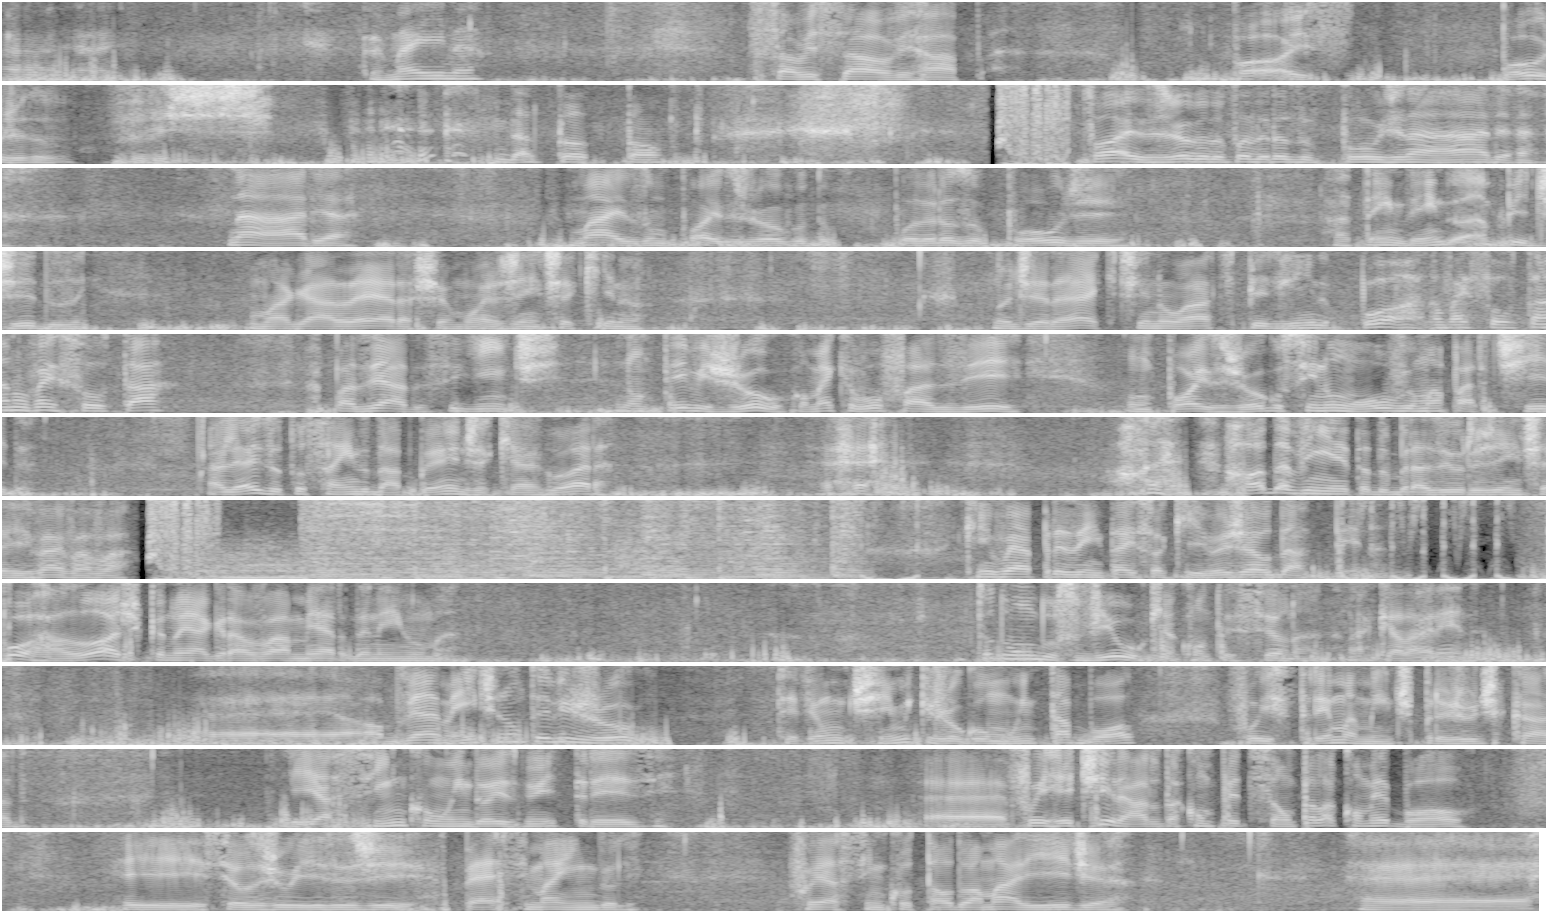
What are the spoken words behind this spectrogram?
ai, ai. Tamo aí, né? Salve, salve, rapa. Pós. Pojo do. Vixe. Ainda tô tonto. Pós jogo do poderoso Pold na área. Na área. Mais um pós-jogo do poderoso Pold atendendo a pedidos, hein? Uma galera chamou a gente aqui no, no direct, no WhatsApp pedindo, porra, não vai soltar, não vai soltar. Rapaziada, seguinte, não teve jogo, como é que eu vou fazer um pós-jogo se não houve uma partida? Aliás, eu tô saindo da Band aqui agora. É. Roda a vinheta do Brasil Urgente aí, vai, vai. Quem vai apresentar isso aqui hoje é o Datena. Porra, lógico que eu não ia gravar merda nenhuma. Todo mundo viu o que aconteceu na, naquela arena. É, obviamente não teve jogo. Teve um time que jogou muita bola, foi extremamente prejudicado. E assim como em 2013, é, foi retirado da competição pela Comebol e seus juízes de péssima índole. Foi assim com o tal do Amarídia. É...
